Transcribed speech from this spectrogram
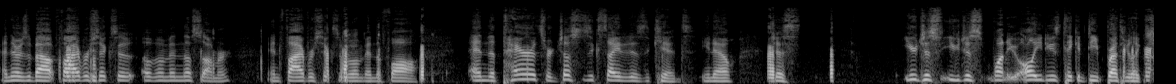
and there's about five or six of of them in the summer, and five or six of them in the fall. And the parents are just as excited as the kids. You know, just you're just you just want all you do is take a deep breath. You're like,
